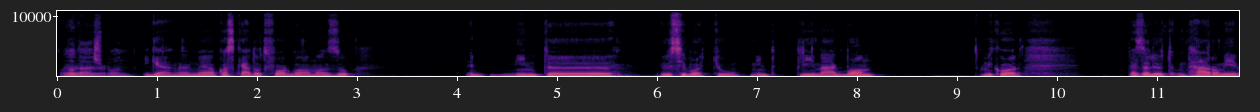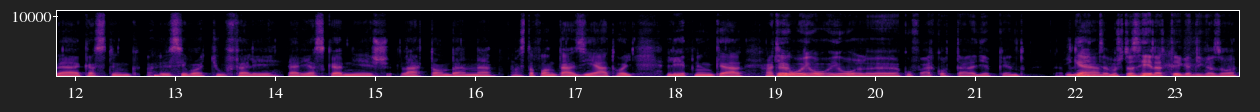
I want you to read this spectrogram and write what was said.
az Ö, adásban. Igen, mi a kaszkádot forgalmazzuk, mint ö, hőszivattyú, mint klímákban. Mikor ezelőtt három éve elkezdtünk a hőszivattyú felé terjeszkedni, és láttam benne azt a fantáziát, hogy lépnünk kell. Hát Több- jó, jó, jól kufárkodtál egyébként. Tehát, Igen. Itt most az élet téged igazol.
